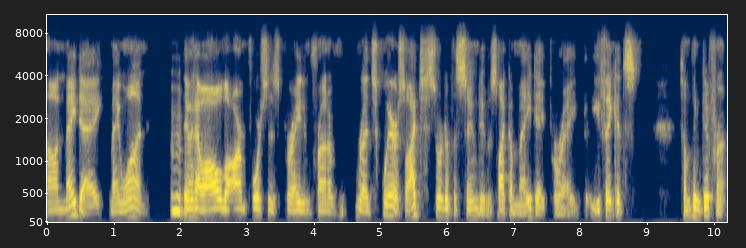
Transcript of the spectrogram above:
on May Day, May 1, mm-hmm. they would have all the armed forces parade in front of Red Square. So I just sort of assumed it was like a May Day parade. But you think it's something different?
